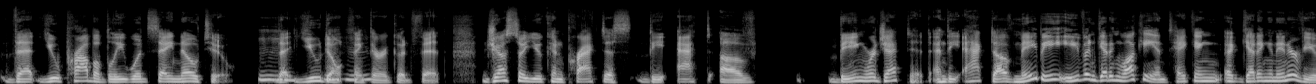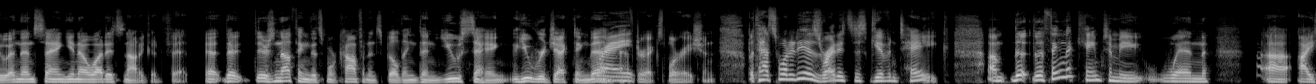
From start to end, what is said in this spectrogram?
that you probably would say no to. Mm-hmm. That you don't mm-hmm. think they're a good fit, just so you can practice the act of being rejected and the act of maybe even getting lucky and taking uh, getting an interview and then saying you know what? It's not a good fit. Uh, there, there's nothing that's more confidence building than you saying you rejecting them right. after exploration. But that's what it is right? It's this give and take. Um, the, the thing that came to me when uh, I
